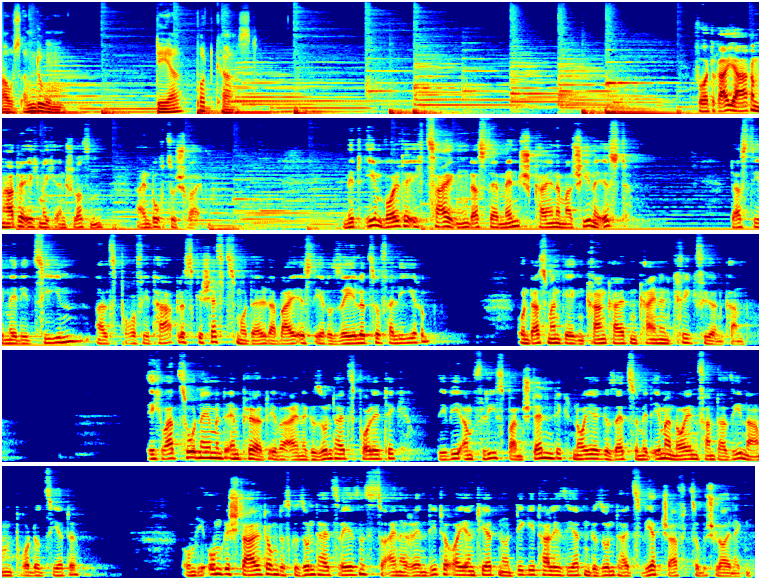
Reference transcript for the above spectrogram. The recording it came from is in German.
Haus am Dom. Der Podcast. Vor drei Jahren hatte ich mich entschlossen, ein Buch zu schreiben. Mit ihm wollte ich zeigen, dass der Mensch keine Maschine ist, dass die Medizin als profitables Geschäftsmodell dabei ist, ihre Seele zu verlieren und dass man gegen Krankheiten keinen Krieg führen kann. Ich war zunehmend empört über eine Gesundheitspolitik, die wie am Fließband ständig neue Gesetze mit immer neuen Fantasienamen produzierte, um die Umgestaltung des Gesundheitswesens zu einer renditeorientierten und digitalisierten Gesundheitswirtschaft zu beschleunigen.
